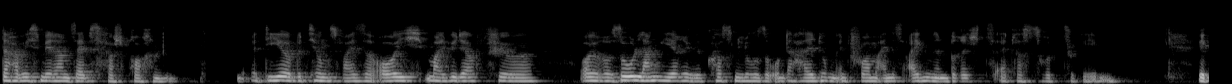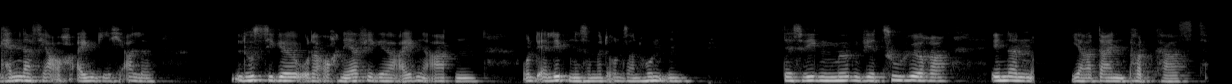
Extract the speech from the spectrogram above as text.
da habe ich es mir dann selbst versprochen, dir bzw. euch mal wieder für eure so langjährige kostenlose Unterhaltung in Form eines eigenen Berichts etwas zurückzugeben. Wir kennen das ja auch eigentlich alle. Lustige oder auch nervige Eigenarten und Erlebnisse mit unseren Hunden. Deswegen mögen wir ZuhörerInnen ja deinen Podcast,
